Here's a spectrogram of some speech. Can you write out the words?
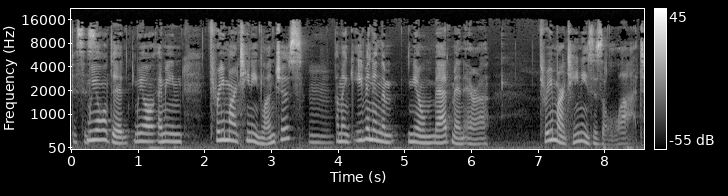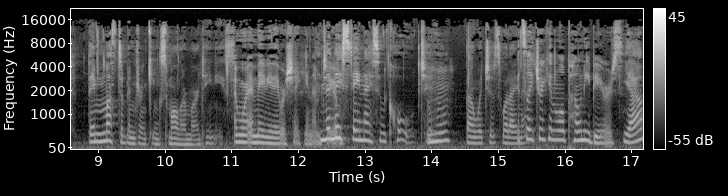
This is We all did. We all. I mean, three martini lunches. Mm. I'm like, even in the you know Mad Men era, three martinis is a lot. They must have been drinking smaller martinis, and, and maybe they were shaking them too. and too. then they stay nice and cold too. Though, which is what I. it's know. like drinking little pony beers. yeah.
